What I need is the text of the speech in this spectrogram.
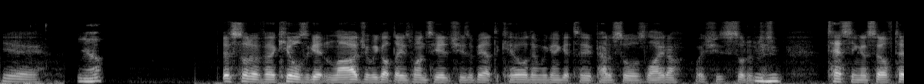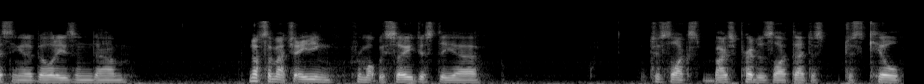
Yeah. you know? If sort of her kills are getting larger, we got these ones here that she's about to kill, then we're going to get to Apatosaurs later, where she's sort of just Mhm. testing herself, testing her abilities, and um, not so much eating from what we see, just the uh, just like most predators like that, just just kill,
